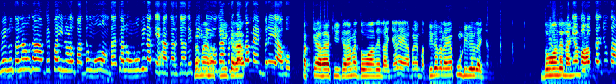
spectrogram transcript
ਮੈਨੂੰ ਤਾਂ ਨਾ ਉਹਦਾ ਆਪਦੇ ਭਾਈ ਨਾਲੋਂ ਵੱਧ ਮੋਹ ਆਉਂਦਾ ਚਲ ਉਹਨੂੰ ਵੀ ਨਾ ਕਿਹਾ ਕਰ ਜਾਦੇ ਫਿਰ ਫਿਰ ਮੈਂ ਕੀ ਹੁਣ ਹੋ ਗਿਆ ਕੀ ਆਪਣੇ ਕਰਾਂ? ਘਰ ਦਾ ਮੈਂਬਰ ਹੀ ਆ ਉਹ। ਅੱਕਿਆ ਹੋਇਆ ਕੀ ਕਰਾਂ ਮੈਂ? ਦੋਆਂ ਦੇ ਲਾਈਆਂ ਨੇ ਆਪਣੇ ਮੱਦੀ ਦੇ ਵੀ ਲਾਈਆਂ ਭੁੰਡੀ ਦੇ ਵੀ ਲਾਈਆਂ ਨੇ ਦੋਆਂ ਦੇ ਲਾਈਆਂ ਮਾਂ ਨਿਕਲ ਜੂਗਾ?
